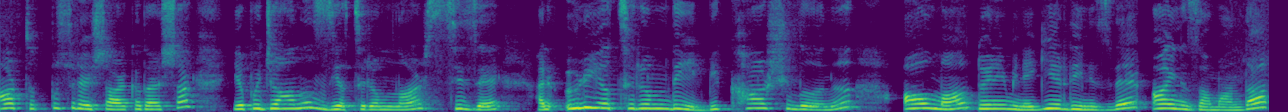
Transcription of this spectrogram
Artık bu süreçte arkadaşlar yapacağınız yatırımlar size hani ölü yatırım değil bir karşılığını alma dönemine girdiğinizde aynı zamanda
